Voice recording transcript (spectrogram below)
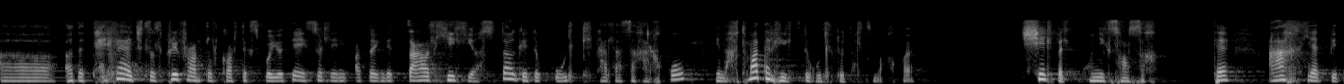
а одоо тархиа ажиллавал prefrontal cortex буюу тий эсвэл энэ одоо ингээд заавал хийх ёстой гэдэг үйлдэл талаас харахгүй энэ автоматар хийгддэг үйлдэлүүд болсон байхгүй. Жишээлбэл хүнийг сонсох тий анх яг бид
